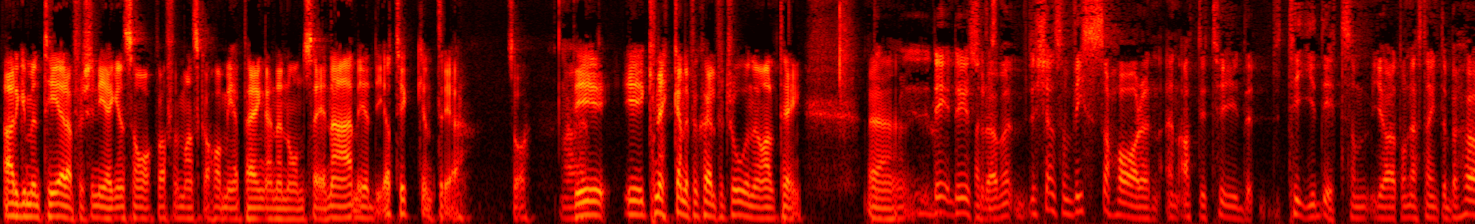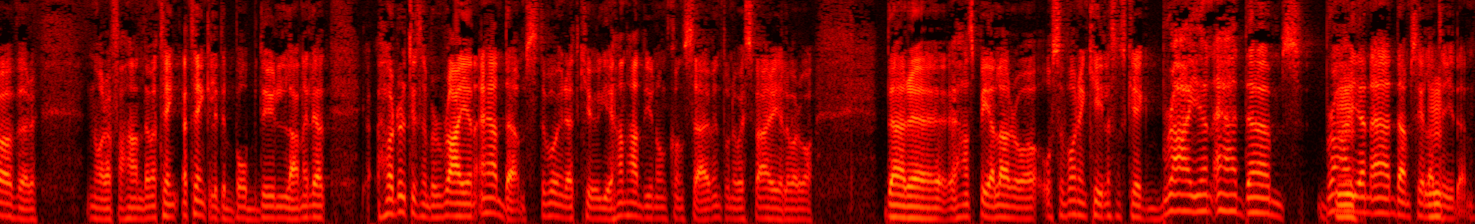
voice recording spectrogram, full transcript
argumentera för sin egen sak, varför man ska ha mer pengar när någon säger nej, men jag tycker inte det. Så. Nej. Det är, knäckande för självförtroende och allting. Eh, Det, det är ju sådär, men det känns som vissa har en, en attityd tidigt som gör att de nästan inte behöver några förhandlare. Jag, tänk, jag tänker lite Bob Dylan. Eller, jag- hörde du till exempel Ryan Adams? Det var ju en rätt kul grej. Han hade ju någon konsert, jag vet inte om det var i Sverige eller vad det var. Där eh, han spelar och, och så var det en kille som skrek Brian Adams, Brian Adams hela tiden.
